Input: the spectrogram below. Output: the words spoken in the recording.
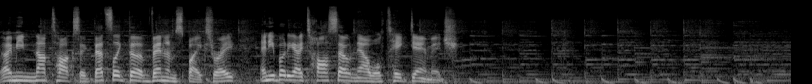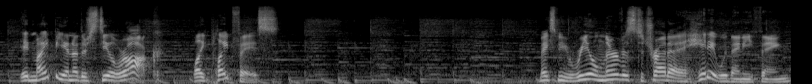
I mean, not toxic. That's like the venom spikes, right? Anybody I toss out now will take damage. It might be another steel rock, like plate face. Makes me real nervous to try to hit it with anything.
